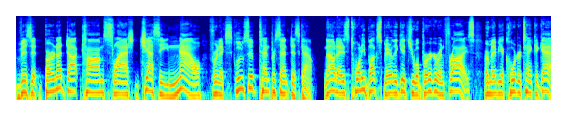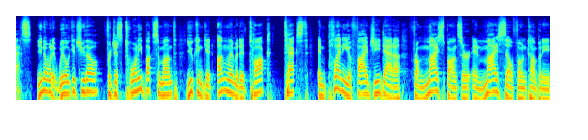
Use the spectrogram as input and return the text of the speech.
Visit Byrna.com slash Jesse now for an exclusive 10% discount. Nowadays, 20 bucks barely gets you a burger and fries, or maybe a quarter tank of gas. You know what it will get you though? For just 20 bucks a month, you can get unlimited talk, text, and plenty of 5G data from my sponsor and my cell phone company,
